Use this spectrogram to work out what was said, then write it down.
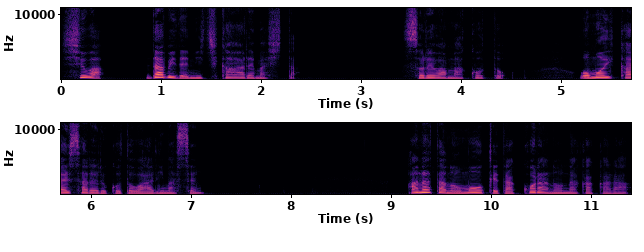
主はダビデに誓われました。それはまこと。思い返されることはありません。あなたの設けた子らの中から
